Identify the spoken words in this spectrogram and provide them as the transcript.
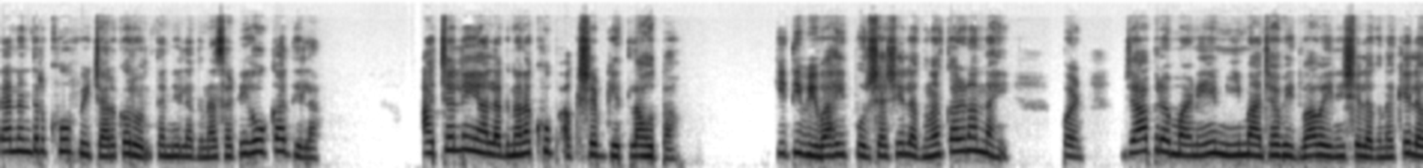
त्यानंतर खूप विचार करून त्यांनी लग्नासाठी होकार दिला. आचलने या लग्नाला खूप आक्षेप घेतला होता की ती विवाहित पुरुषाशी लग्न करणार नाही. पण ज्याप्रमाणे मी माझ्या विधवा वहिनीशी लग्न केलं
